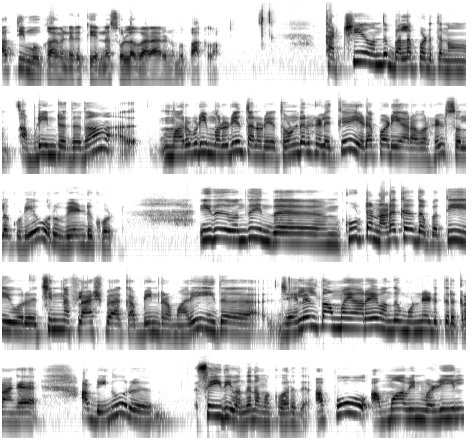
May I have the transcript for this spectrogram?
அதிமுகவினருக்கு என்ன சொல்ல வராரு நம்ம பார்க்கலாம். கட்சியை வந்து பலப்படுத்தணும் அப்படின்றது தான் மறுபடியும் மறுபடியும் தன்னுடைய தொண்டர்களுக்கு எடப்பாடியார் அவர்கள் சொல்லக்கூடிய ஒரு வேண்டுகோள். இது வந்து இந்த கூட்டம் நடக்கிறத பற்றி ஒரு சின்ன ஃப்ளாஷ்பேக் அப்படின்ற மாதிரி இதை ஜெயலலிதா அம்மையாரே வந்து முன்னெடுத்திருக்கிறாங்க அப்படின்னு ஒரு செய்தி வந்து நமக்கு வருது. அப்போது அம்மாவின் வழியில்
